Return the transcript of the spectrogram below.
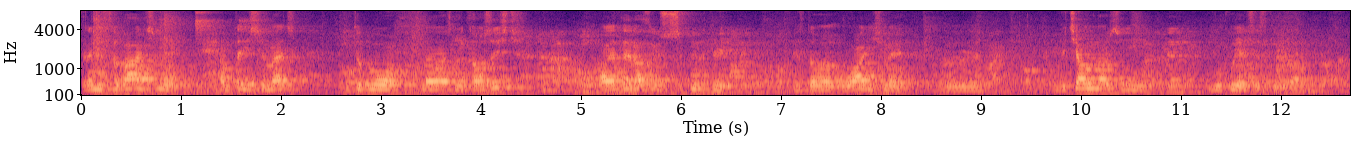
zremisowaliśmy tamtejszy mecz i to było na nasz niekorzyść. Ale teraz już trzy punkty zdołaliśmy y, wyciągnąć i dziękuję wszystkim za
